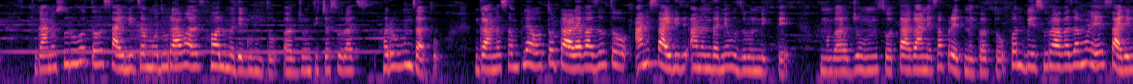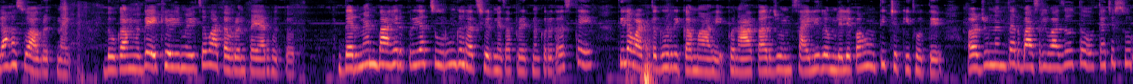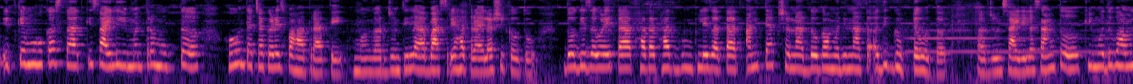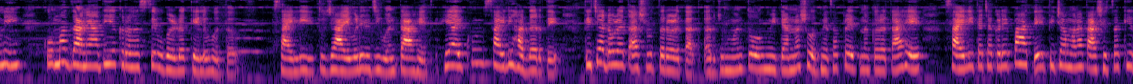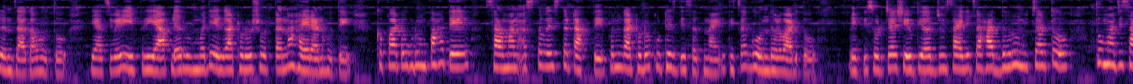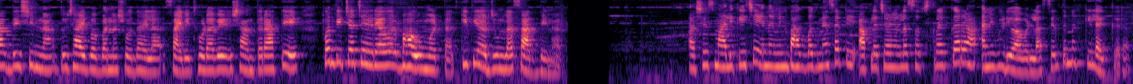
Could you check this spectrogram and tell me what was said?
गाणं सुरू होतं सायलीचा मधुर आवाज हॉलमध्ये घुमतो. अर्जुन तिच्या सुरात हरवून जातो. गाणं संपल्यावर तो टाळ्या वाजवतो आणि सायली आनंदाने उजळून निघते. मग अर्जुन स्वतः गाण्याचा प्रयत्न करतो पण बेसूर आवाजामुळे सायलीला हसू आवरत नाही. दोघांमध्ये खेळीमेळीचं वातावरण तयार होतं. दरम्यान बाहेर प्रिया चोरून घरात शिरण्याचा प्रयत्न करत असते. तिला वाटतं घर रिकामं आहे पण आता अर्जुन सायली रमलेले पाहून ती चकित होते. अर्जुन नंतर बासरी वाजवतो त्याचे सूर इतके मोहक असतात की सायली मंत्रमुक्त होऊन त्याच्याकडेच पाहत राहते. मग अर्जुन तिला बासरी हाताळायला शिकवतो. दोघे जवळ येतात हातात हात गुंफले जातात आणि त्या क्षणात दोघांमधील नातं अधिक घट्ट होतं. अर्जुन सायलीला सांगतो की मधुभाऊने कोमात जाण्याआधी एक रहस्य उघड केलं होतं. सायली तुझे आईवडील जिवंत आहेत हे ऐकून सायली हादरते. तिच्या डोळ्यात अश्रू तरळतात. अर्जुन म्हणतो मी त्यांना शोधण्याचा प्रयत्न करत आहे. सायली त्याच्याकडे पाहते तिच्या मनात आशेचा किरण जागा होतो. याच वेळी प्रिया आपल्या रूममध्ये गाठोडं शोधताना हैराण होते. कपाट उघडून पाहते सामान अस्तव्यस्त टाकते पण गाठोडं कुठेच दिसत नाही. तिचा गोंधळ वाढतो. एपिसोडच्या शेवटी अर्जुन सायलीचा हात धरून विचारतो तू माझी साथ देशील ना? तुझ्या आईबाबांना शोधायला. सायली थोडा वेळ शांत राहते पण तिच्या चेहऱ्यावर भाव उमटतात. की ती अर्जुनला साथ देणार? असेच मालिकेचे नवीन भाग बघण्यासाठी आपल्या चॅनलला सबस्क्राईब करा आणि व्हिडिओ आवडला असेल तर नक्की लाईक करा.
